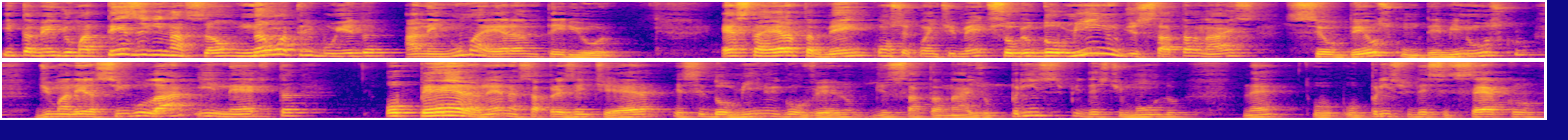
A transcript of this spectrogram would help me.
e também de uma designação não atribuída a nenhuma era anterior. Esta era também, consequentemente, sob o domínio de Satanás, seu Deus com D minúsculo, de maneira singular e inédita, opera né, nessa presente era esse domínio e governo de Satanás, o príncipe deste mundo, né, o, o príncipe desse século,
